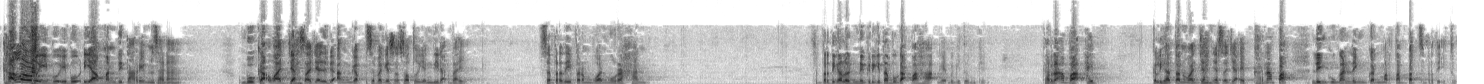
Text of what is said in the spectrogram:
Kalau ibu-ibu di Yaman di Tarim sana, buka wajah saja dianggap sebagai sesuatu yang tidak baik. Seperti perempuan murahan. Seperti kalau di negeri kita buka paha kayak begitu mungkin. Karena apa? Aib. Kelihatan wajahnya saja aib. Karena apa? Lingkungan-lingkungan martabat seperti itu.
